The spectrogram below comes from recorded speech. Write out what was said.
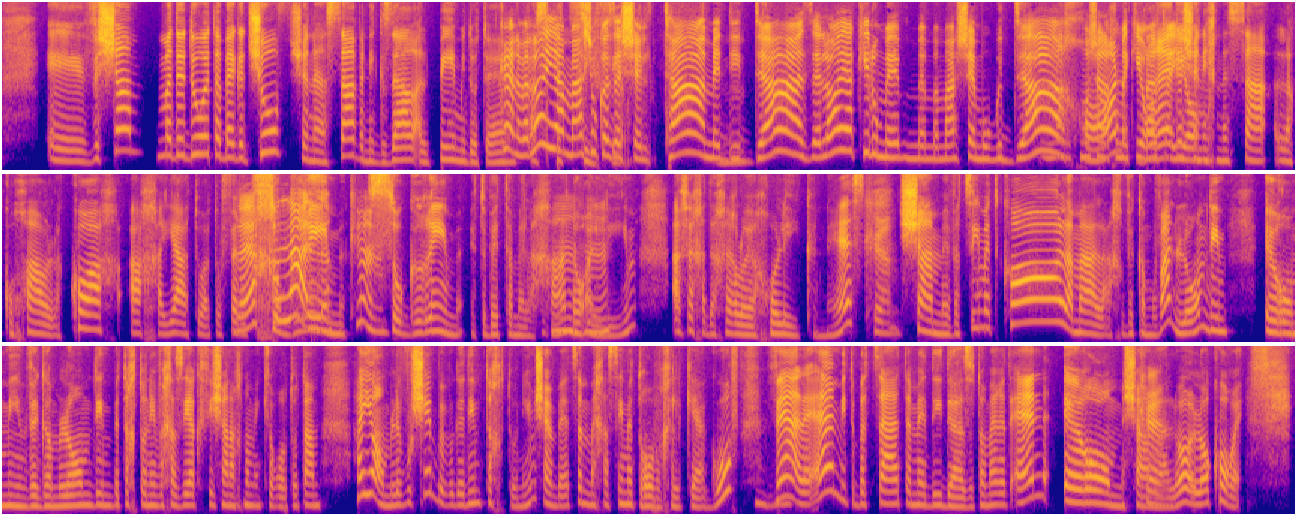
אה, ושם מדדו את הבגד שוב, שנעשה ונגזר על פי מידותיהם כן, אבל לא היה משהו הספציפיות. כזה של תא, מדידה, זה לא היה כאילו ממש מוגדר, כמו שאנחנו מכירות נכון, ברגע היום. שנכנסה לקוחה או לקוח, החייט או התופרת סוגרים, כן. סוגרים את בית המלאכה, מהמם. נועלים, אף אחד אחר לא יכול להיכנס, כן. שם מבצעים את כל המהלך, וכמובן לא עומדים עירומים וגם לא עומדים בתחתונים וחזייה כפי שאנחנו מכירות אותם היום, לבושים בבגדים תחתונים שהם בעצם מכסים את רוב חלקי הגוף, ועליהם מתבצעת המדידה, זאת אומרת אין עירום שם, כן. לא, לא קורה.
